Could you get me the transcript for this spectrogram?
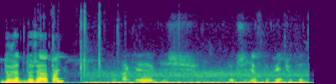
Dużo, duży okoń? No takie gdzieś do 35 cm.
